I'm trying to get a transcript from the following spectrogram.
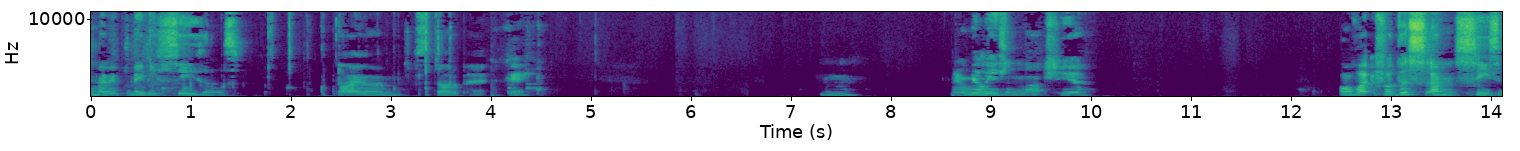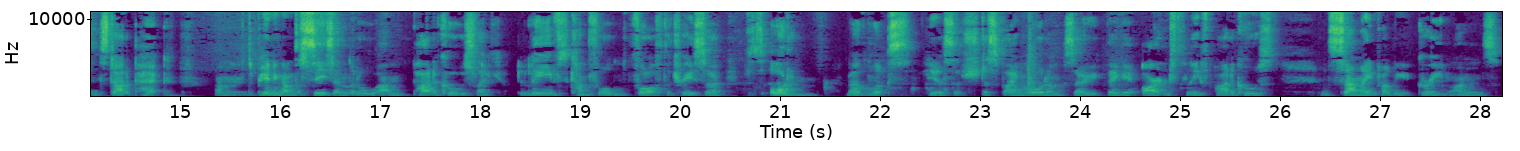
maybe maybe seasons biome starter pack. Okay. Mm. There really isn't much here. Oh wait, for this um season starter pack, um depending on the season, little um particles like leaves come fall fall off the tree. So it's autumn. Mother looks here, such displaying autumn. So they get orange leaf particles in summer, you probably get green ones.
